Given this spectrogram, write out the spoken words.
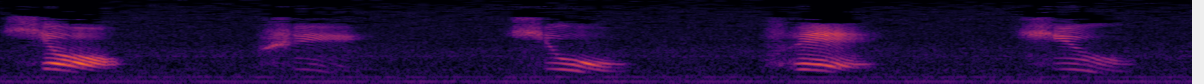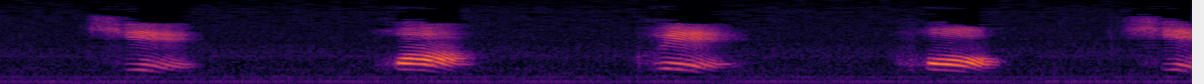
혀, 휘, คิ้ว画会ว่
